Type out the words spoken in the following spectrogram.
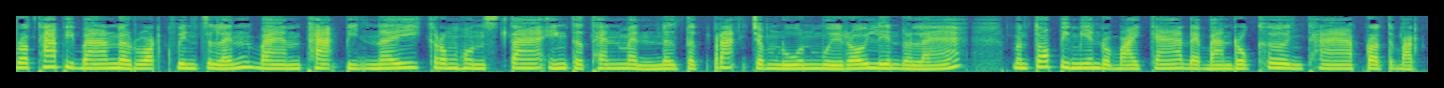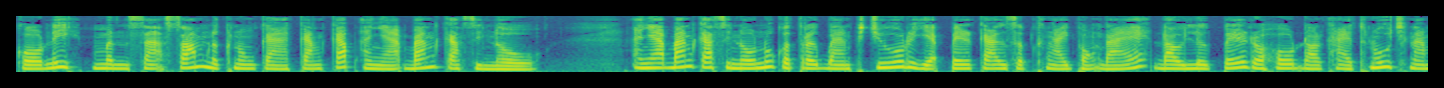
រដ្ឋាភិបាលនៅរដ្ឋ Queensland បានផាកពិន័យក្រុមហ៊ុន Star Entertainment នៅទឹកប្រាក់ចំនួន100លានដុល្លារបន្ទាប់ពីមានរបាយការណ៍ដែលបានរកឃើញថាប្រតិបត្តិការនេះមិនស័ក្តិសមនៅក្នុងការកាន់កាប់អាជ្ញាប័ណ្ណកាស៊ីណូ។ អាញាបានកាស៊ីណូនោះក៏ត្រូវបានព្យួររយៈពេល90ថ្ងៃផងដែរដោយលើកពេលរហូតដល់ខែធ្នូឆ្នាំ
